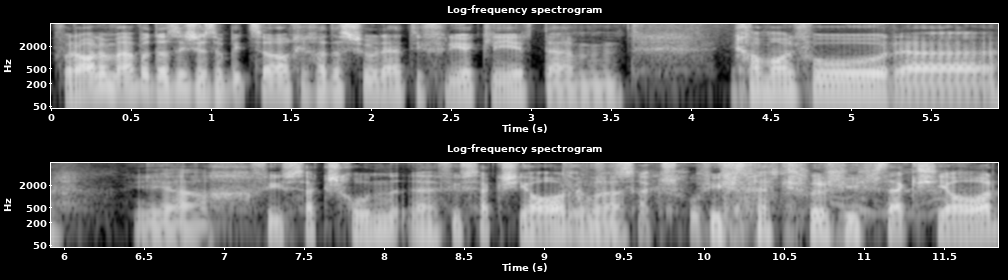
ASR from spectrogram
Vor allem, eben, das ist ja so ein bisschen Sache, ich habe das schon relativ früh gelernt. Ähm, ich habe mal vor äh, ja, fünf, sechs, Kunden, äh, fünf, sechs Jahren, Fünf, sechs Kunden. fünf, sechs, vor fünf, sechs Jahren,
